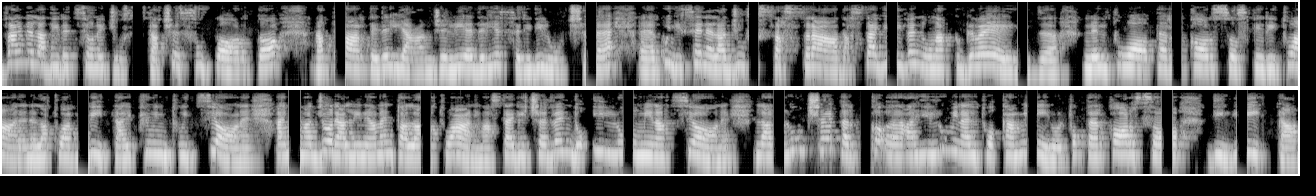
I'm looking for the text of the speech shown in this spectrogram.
vai nella direzione giusta, c'è supporto da parte degli angeli e degli esseri di luce, eh, quindi sei nella giusta strada, stai vivendo un upgrade nel tuo percorso spirituale, nella tua vita, hai più intuizione, hai maggiore allineamento alla tua anima, stai ricevendo illuminazione, la luce eh, illumina il tuo cammino, il tuo percorso di vita,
